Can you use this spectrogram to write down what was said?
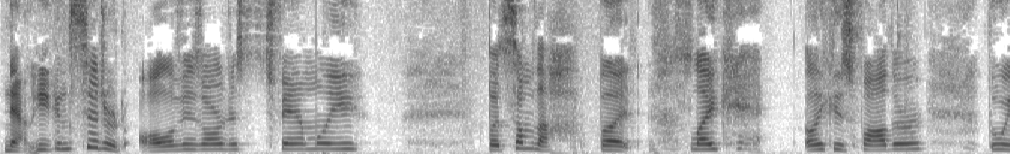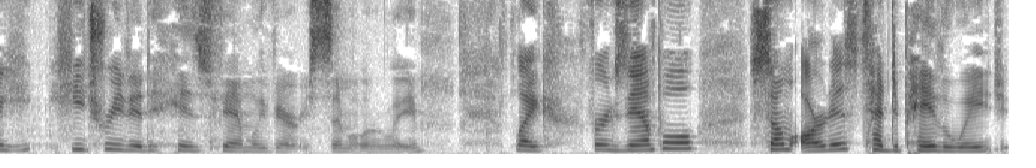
Now, he considered all of his artists family, but some of the but like like his father, the way he, he treated his family very similarly. Like for example, some artists had to pay the wage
